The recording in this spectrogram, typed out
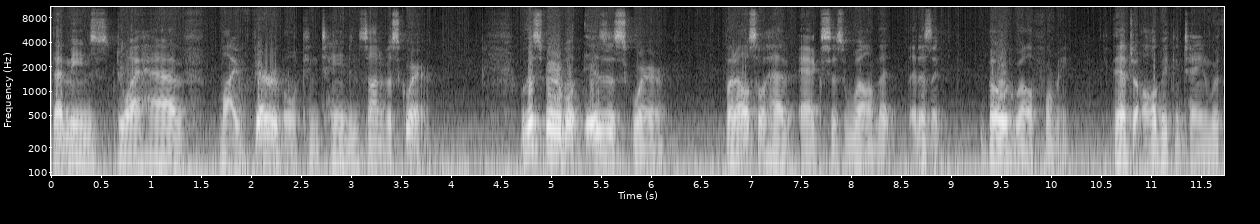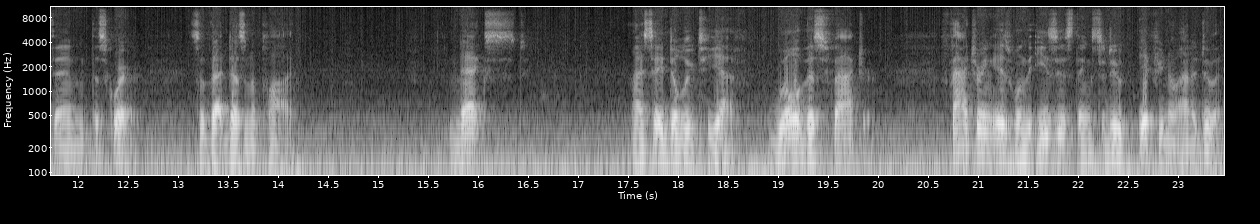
That means, do I have my variable contained inside of a square? Well, this variable is a square, but I also have x as well, and that, that doesn't bode well for me. They have to all be contained within the square, so that doesn't apply. Next, I say WTF, will this factor? Factoring is one of the easiest things to do if you know how to do it.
